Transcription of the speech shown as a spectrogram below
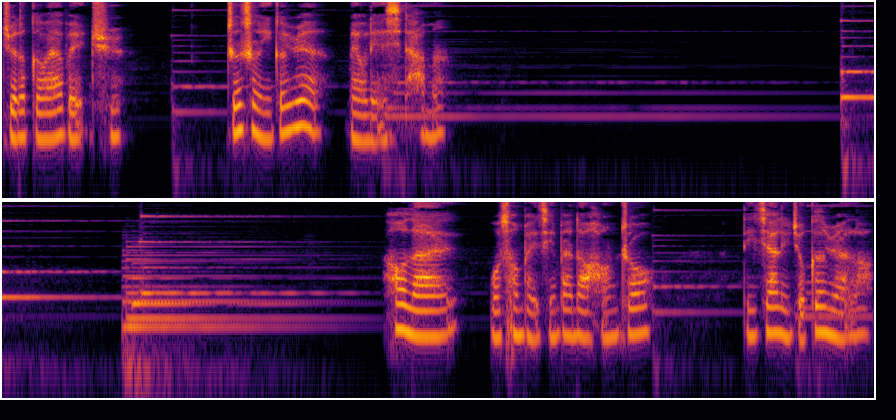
觉得格外委屈，整整一个月没有联系他们。后来我从北京搬到杭州，离家里就更远了。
